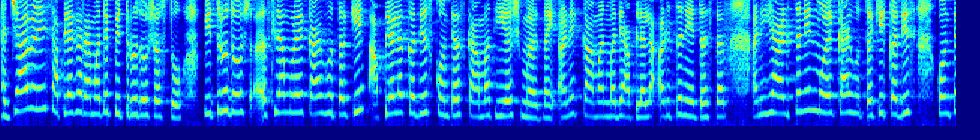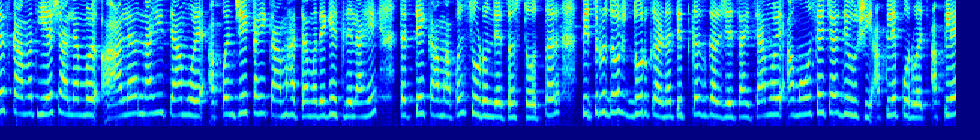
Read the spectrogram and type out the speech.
ज्या वेळेस आपल्या घरामध्ये पितृदोष असतो पितृदोष असल्यामुळे काय होतं की आपल्याला कधीच कोणत्याच कामात यश मिळत नाही. अनेक कामांमध्ये आपल्याला अडचण येत असतात आणि ह्या अडचणींमुळे काय होतं की कधीच कोणत्याच कामात यश आल्यामुळे आलं नाही त्यामुळे आपण जे काही काम हातामध्ये घेतलेलं आहे तर ते काम आपण सोडून देत असतो. तर पितृदोष दूर करणं तितकंच गरजेचं आहे. त्यामुळे अमावस्याच्या दिवशी आपले पूर्वज आपले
